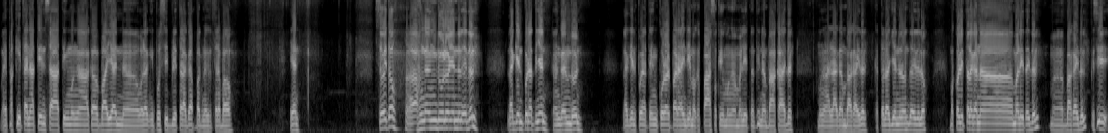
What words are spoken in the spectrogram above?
maipakita natin sa ating mga kababayan na walang imposible talaga pag nagtatrabaho. Yan. So ito, ah, hanggang dulo yan doon, idol. Lagyan po natin yan, hanggang doon. Lagyan po natin coral para hindi makapasok yung mga maliit natin na baka, idol. Mga alagang baka, idol. Katulad yan doon, idol. oh. Makulit talaga na maliit, idol. Mga baka, idol. Kasi,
